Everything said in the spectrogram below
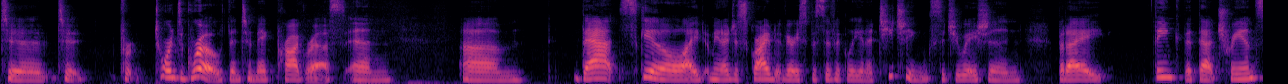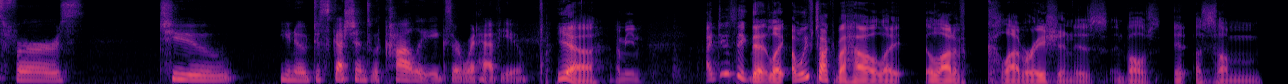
to to for towards growth and to make progress. And um that skill, I, I mean, I described it very specifically in a teaching situation, but I think that that transfers to, you know, discussions with colleagues or what have you. Yeah, I mean, I do think that like and we've talked about how like a lot of collaboration is involves in a, some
